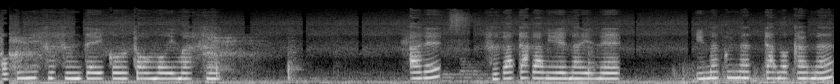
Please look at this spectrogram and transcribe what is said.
奥に進んでいこうと思います。あれ？姿が見えないね。いなくなったのかな？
